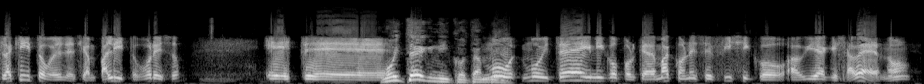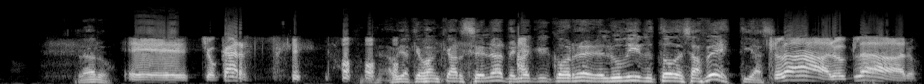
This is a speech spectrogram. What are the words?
flaquito, pues le decían Palito por eso. Este, muy técnico también. Muy, muy técnico, porque además con ese físico había que saber, ¿no? Claro. Eh, chocar. no. Había que bancársela, tenía que correr, eludir todas esas bestias. Claro, claro.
